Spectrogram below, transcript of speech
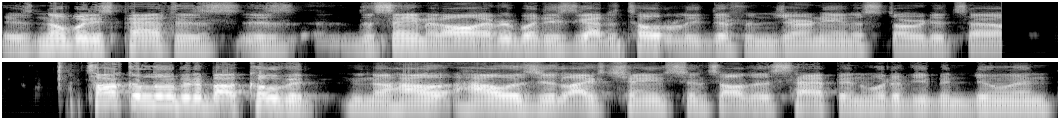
is nobody's path is is the same at all. Everybody's got a totally different journey and a story to tell. Talk a little bit about COVID. You know, how how has your life changed since all this happened? What have you been doing?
